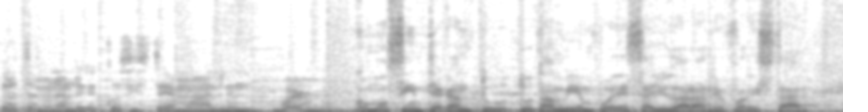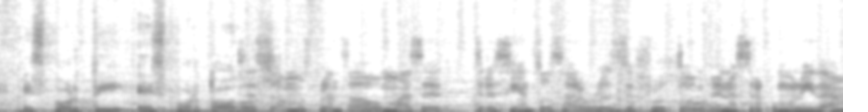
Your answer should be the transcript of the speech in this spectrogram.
pero también al ecosistema, al environment. Como Cintia Cantú, tú también puedes ayudar a reforestar. Es por ti, es por todos. Estamos plantado más de 300 árboles de fruto en nuestra comunidad,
